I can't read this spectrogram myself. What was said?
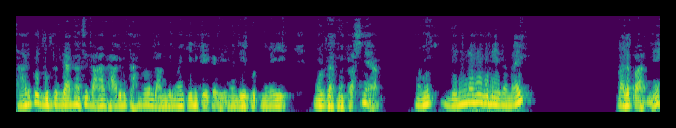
සාරිපුත් බුද්ධ ඥානසේ දහ සාරිපුත් හම්බුන දන් දෙනවා කියන එක ඒක වෙන දෙයක්වත් නෙවෙයි මූල ධර්ම ප්‍රශ්නයක්. නමුත් දෙන්නගේ ගුණය තමයි බලපාන්නේ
